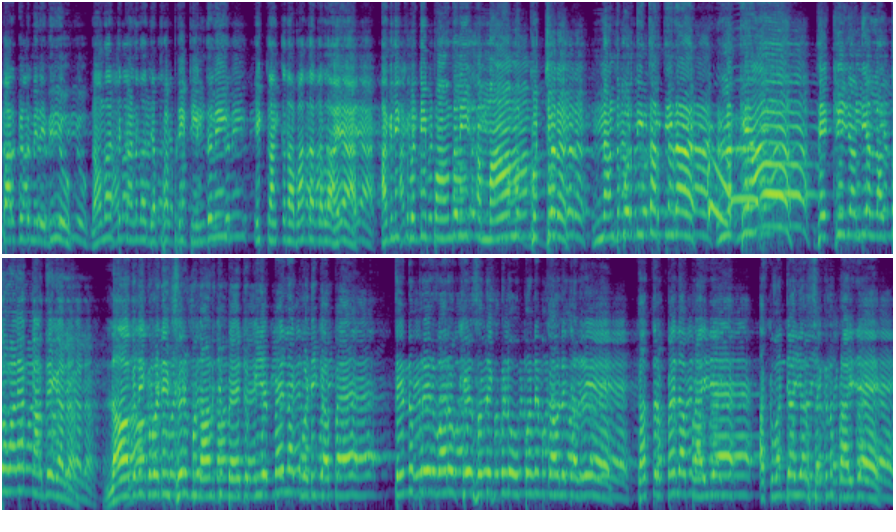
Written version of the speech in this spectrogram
ਪ੍ਰਗਟ ਮੇਰੇ ਵੀਰੋ, ਲਾਉਂਦਾ ਟਿਕਾਣ ਦਾ ਜੱਫਾ ਆਪਣੀ ਟੀਮ ਦੇ ਲਈ। ਇੱਕ ਅੰਕ ਦਾ ਵਾਅਦਾ ਕਰਦਾ ਹੋਇਆ। ਅਗਲੀ ਕਬੱਡੀ ਪਾਉਣ ਦੇ ਲਈ ਇਮਾਮ ਗੁੱਜਰ ਆਨੰਦਪੁਰ ਦੀ ਧਰਤੀ ਦਾ ਲੱਖਿਆ। ਦੇਖੀ ਜਾਂਦੀ ਹੈ ਲਲਤੋਂ ਵਾਲਿਆ ਕਰਦੇ ਗੱਲ। ਲਾਗਲੀ ਕਬੱਡੀ ਫਿਰ ਮੈਦਾਨ 'ਚ ਪੈ ਚੁੱਕੀ ਹੈ। ਪਹਿਲਾ ਕਬੱਡੀ ਕੱਪ ਹੈ ਤਿੰਨ ਪਲੇਅਰ ਬਾਹਰੋਂ ਖੇਡ ਸਕਦੇ, ਇੱਕ ਓਪਨ ਦੇ ਮੁਕਾਬਲੇ ਚੱਲ ਰਹੇ ਹੈ। ਖਾਤਰ ਪਹਿਲਾ ਪ੍ਰਾਈਜ਼ ਹੈ 51000 ਸੈਕੰਡ ਪ੍ਰਾਈਜ਼ ਹੈ।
